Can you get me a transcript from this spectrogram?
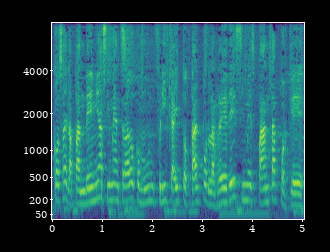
cosa de la pandemia. Sí me ha entrado como un freak ahí total por las redes. Sí me espanta porque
